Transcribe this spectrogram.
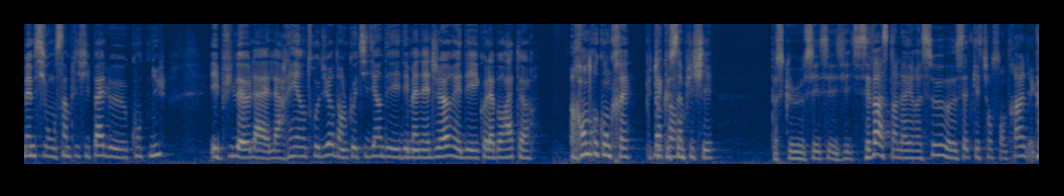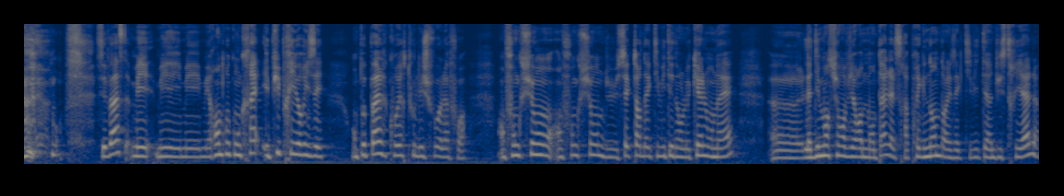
même si on ne simplifie pas le contenu, et puis la, réintroduire dans le quotidien des, managers et des collaborateurs. Rendre concret plutôt que simplifier. Parce que c'est vaste, hein, la RSE, euh, cette question centrale, c'est vaste, mais, mais, mais, mais rendre concret et puis prioriser On ne peut pas courir tous les chevaux à la fois. En fonction, en fonction du secteur d'activité dans lequel on est, euh, la dimension environnementale, elle sera prégnante dans les activités industrielles.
